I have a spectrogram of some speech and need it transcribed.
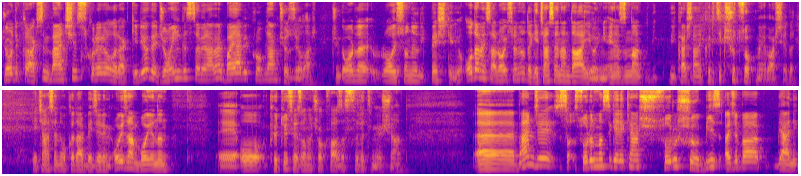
Jordan Clarkson bench'in skoreri olarak geliyor ve Joe Ingles'la beraber baya bir problem çözüyorlar. Çünkü orada Royce O'Neal ilk 5 geliyor. O da mesela Royce O'Neal da geçen seneden daha iyi oynuyor. En azından bir, birkaç tane kritik şut sokmaya başladı. Geçen sene o kadar beceremiyor. O yüzden Boyan'ın e, o kötü sezonu çok fazla sırıtmıyor şu an. E, bence so- sorulması gereken soru şu. Biz acaba yani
